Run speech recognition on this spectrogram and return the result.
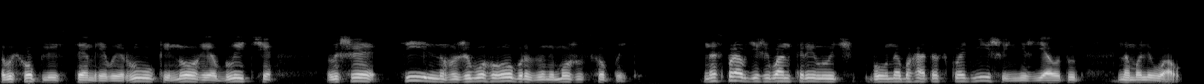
вихоплюю з темряви руки, ноги, обличчя, лише цільного живого образу не можу схопити. Насправді ж Іван Кирилович був набагато складніший, ніж я отут намалював.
